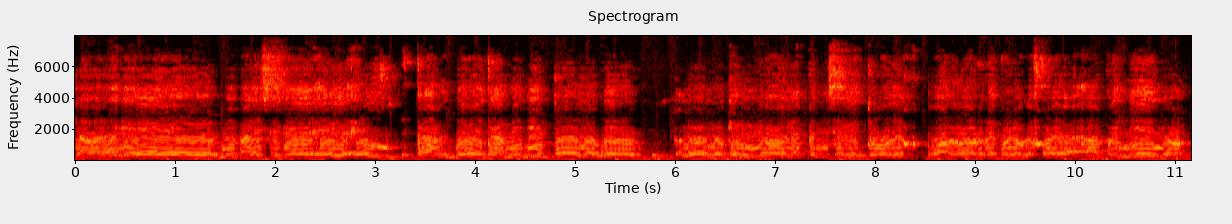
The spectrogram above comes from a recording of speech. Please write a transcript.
la verdad que me parece que él, debe transmitir todo lo que, lo, que vivió, la experiencia que tuvo de jugador, después lo que fue aprendiendo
